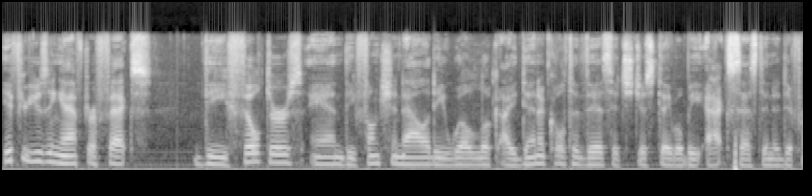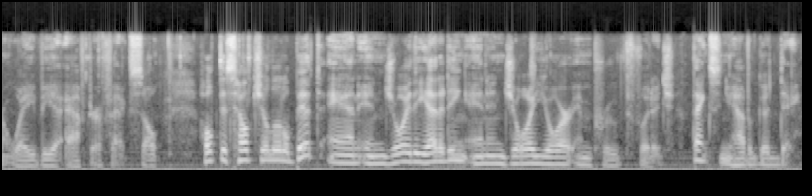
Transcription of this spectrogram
If you're using After Effects, the filters and the functionality will look identical to this. It's just they will be accessed in a different way via After Effects. So hope this helped you a little bit and enjoy the editing and enjoy your improved footage. Thanks and you have a good day.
